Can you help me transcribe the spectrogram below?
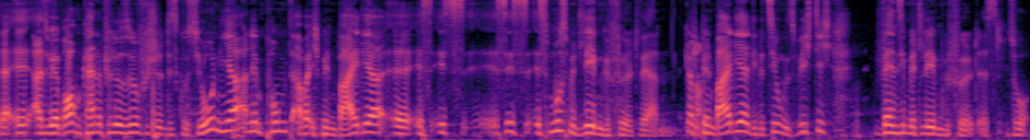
Äh, also wir brauchen keine philosophische Diskussion hier an dem Punkt, aber ich bin bei dir. Äh, es ist, es ist, es muss mit Leben gefüllt werden. Genau. Ich bin bei dir. Die Beziehung ist wichtig, wenn sie mit Leben gefüllt ist. So,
